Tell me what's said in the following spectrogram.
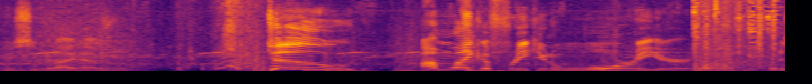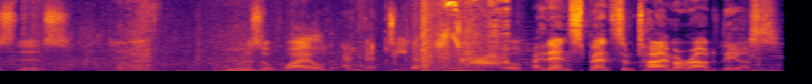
Let me see what I have. Dude! I'm like a freaking warrior. What is this? What is a wild Achatina? Oh, I then spent some time around base.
